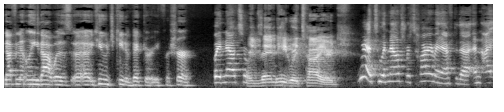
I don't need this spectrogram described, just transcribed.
definitely that was a huge key to victory for sure. But now to and then he retired. Yeah, to announce retirement after that, and I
